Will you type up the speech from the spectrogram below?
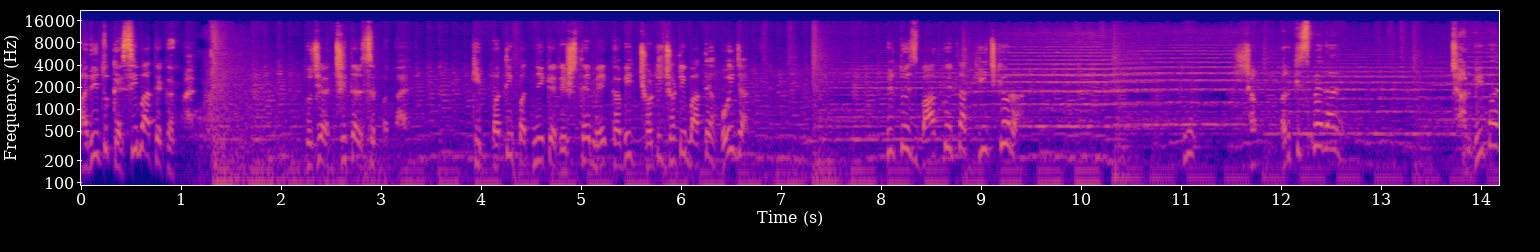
आदि तू कैसी बातें कर रहा है? तुझे अच्छी तरह से पता है कि पति पत्नी के रिश्ते में कभी छोटी छोटी बातें हो ही जाती हैं। फिर तू इस बात को इतना खींच क्यों रहा तू शक पर किस पे रहा है? जानवी पर?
